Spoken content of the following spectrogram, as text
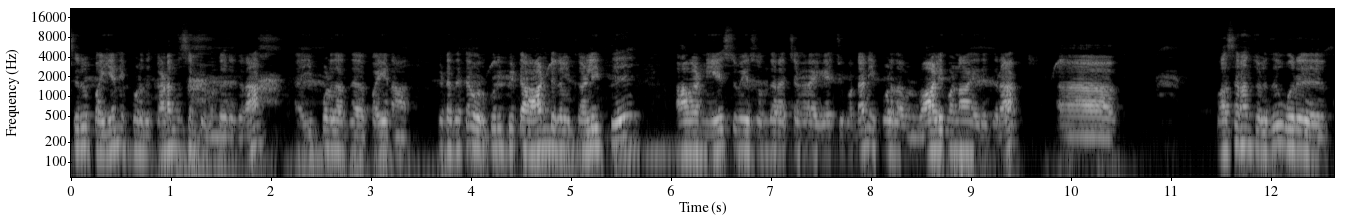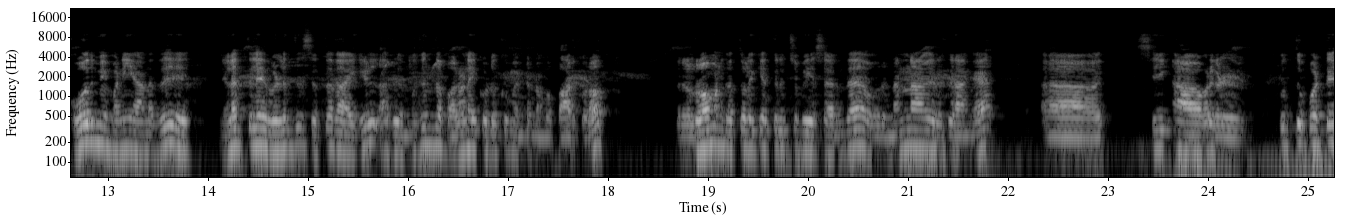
சிறு பையன் இப்பொழுது கடந்து சென்று கொண்டிருக்கிறான். இப்பொழுது அந்த பையனா? கிட்டத்தட்ட ஒரு குறிப்பிட்ட ஆண்டுகள் கழித்து அவன் இயேசுவை சொந்த ரச்சகராக ஏற்றுக்கொண்டான். இப்பொழுது அவன் வாலிபனாக இருக்கிறான். வசனம் சொல்லுது ஒரு கோதுமை மணியானது நிலத்திலே விழுந்து செத்ததாகில் அது மிகுந்த பலனை கொடுக்கும் என்று நம்ம பார்க்கிறோம். ரோமன் கத்தோலிக்க திருச்சபையை சேர்ந்த ஒரு நன்னாக இருக்கிறாங்க. சீ- அவர்கள் குத்துப்பட்டு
